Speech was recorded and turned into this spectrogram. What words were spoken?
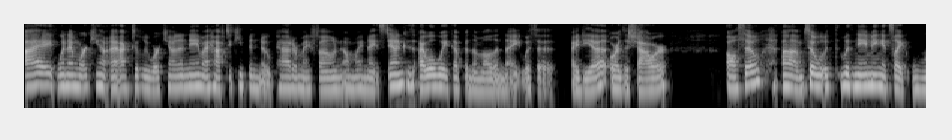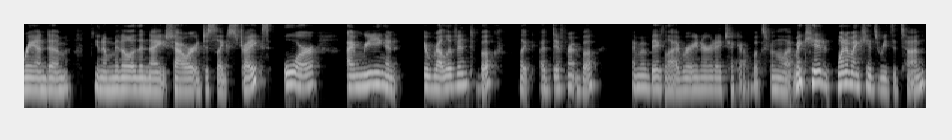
I, when I'm working on, actively working on a name, I have to keep a notepad or my phone on my nightstand because I will wake up in the middle of the night with an idea or the shower also. Um, so with, with naming, it's like random, you know, middle of the night shower, it just like strikes. Or I'm reading an irrelevant book, like a different book. I'm a big library nerd. I check out books from the library. My kid, one of my kids reads a ton.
